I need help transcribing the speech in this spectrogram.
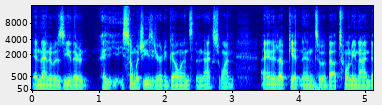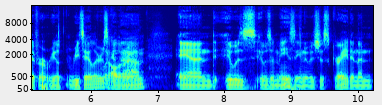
And then it was either uh, so much easier to go into the next one. I ended up getting into about 29 different re- retailers all around. And it was it was amazing. It was just great. And then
